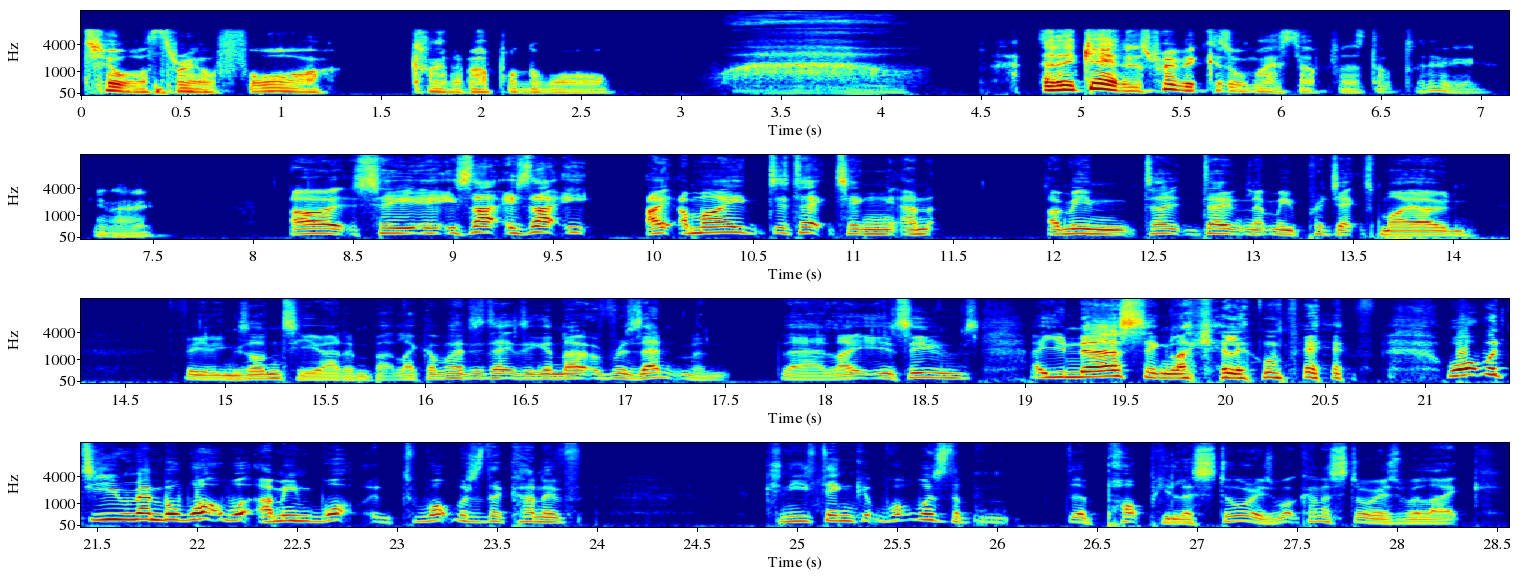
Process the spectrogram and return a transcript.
two or three or four kind of up on the wall. Wow. And again, it's probably because all my stuff was Doctor Who, you know. Oh, see, is that is that? I, am I detecting? And I mean, don't don't let me project my own feelings onto you, Adam. But like, am I detecting a note of resentment there? Like, it seems. Are you nursing like a little bit? What would do you remember? What I mean, what what was the kind of? Can you think? What was the the popular stories? What kind of stories were like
